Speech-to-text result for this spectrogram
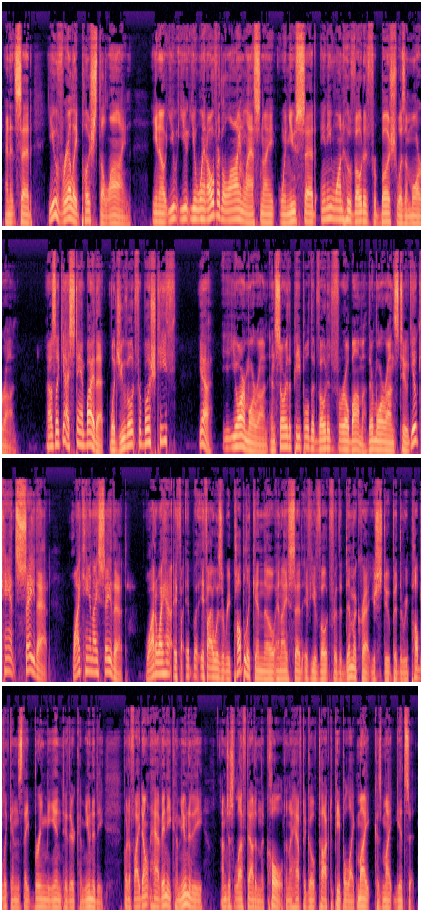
and it said, "You've really pushed the line. You know, you you you went over the line last night when you said anyone who voted for Bush was a moron." And I was like, "Yeah, I stand by that. Would you vote for Bush, Keith?" Yeah, you are a moron, and so are the people that voted for Obama. They're morons too. You can't say that. Why can't I say that? Why do I have if if, if I was a Republican though, and I said if you vote for the Democrat, you're stupid. The Republicans they bring me into their community, but if I don't have any community, I'm just left out in the cold, and I have to go talk to people like Mike because Mike gets it.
